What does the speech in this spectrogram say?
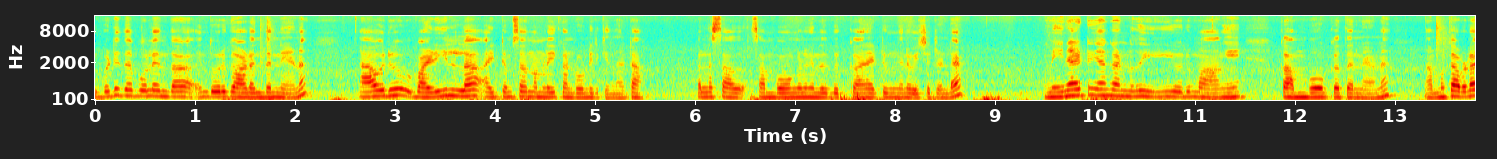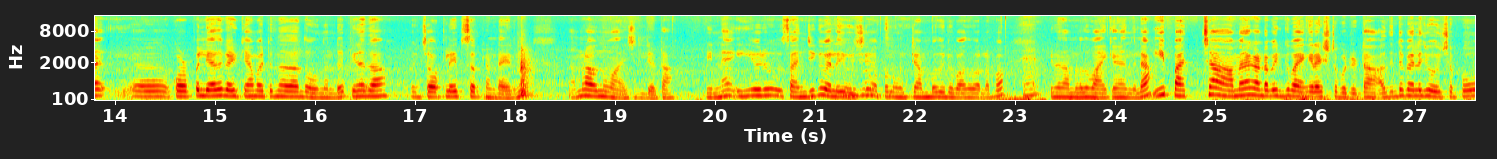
ഇവിടെ ഇതേപോലെ എന്താ എന്തോ ഒരു ഗാർഡൻ തന്നെയാണ്. ആ ഒരു വഴിയിലുള്ള ഐറ്റംസാണ് നമ്മൾ ഈ കണ്ടുകൊണ്ടിരിക്കുന്നത് കേട്ടോ. പല സംഭവങ്ങൾ ഇങ്ങനെ വിൽക്കാനായിട്ട് ഇങ്ങനെ വെച്ചിട്ടുണ്ട്. മെയിനായിട്ട് ഞാൻ കണ്ടത് ഈ ഒരു മാങ്ങയും കമ്പൊക്കെ തന്നെയാണ്. നമുക്ക് അവിടെ കുഴപ്പമില്ലാതെ കഴിക്കാൻ പറ്റുന്നതാന്ന് തോന്നുന്നുണ്ട്. പിന്നെ അതാ ചോക്ലേറ്റ്സ് ഒക്കെ ഉണ്ടായിരുന്നു. നമ്മളതൊന്നും വാങ്ങിച്ചില്ല കേട്ടോ. പിന്നെ ഈ ഒരു സഞ്ചിക്ക് വില ചോദിച്ചു. അപ്പോൾ നൂറ്റമ്പത് രൂപ എന്ന് പറഞ്ഞപ്പോൾ പിന്നെ നമ്മളത് വാങ്ങിക്കാൻ നിന്നില്ല ഈ പച്ച ആമന കണ്ടപ്പോൾ എനിക്ക് ഭയങ്കര ഇഷ്ടപ്പെട്ടു കേട്ടോ. അതിന്റെ വില ചോദിച്ചപ്പോൾ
